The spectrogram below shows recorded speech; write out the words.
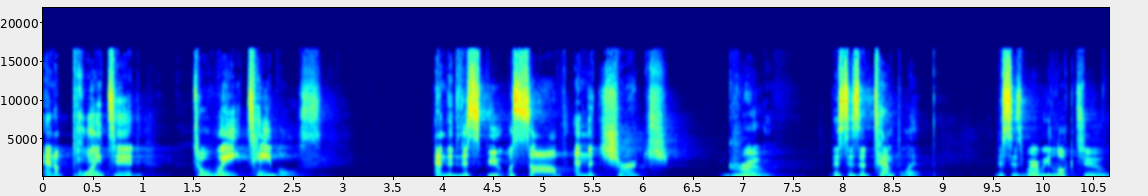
and appointed to wait tables. And the dispute was solved, and the church grew. This is a template. This is where we look to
